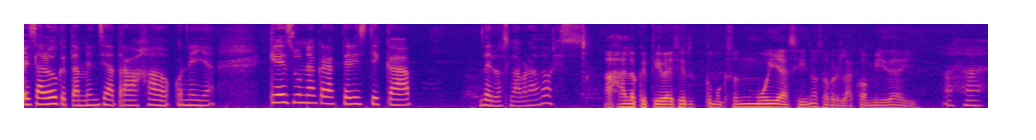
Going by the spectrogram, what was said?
Es algo que también se ha trabajado con ella, que es una característica de los labradores. Ajá, lo que te iba a decir, como que son muy así, ¿no? Sobre la comida y... Ajá.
